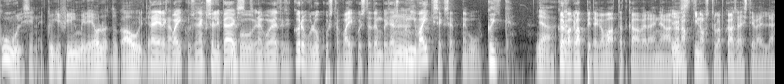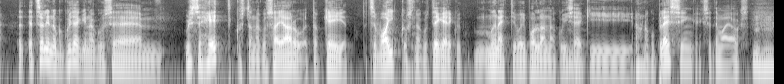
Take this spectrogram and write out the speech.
kuulsin neid, kuigi filmil ei olnud nagu audiot. täielik vaikus, nagu see oli peaaegu Just. nagu öeldakse, kõrvu lukustav vaikus, ta tõmbas järsku mm. nii vaikseks, et nagu kõik jaa, kõrvaklappidega vaatad ka veel, onju, aga Just. noh, kinos tuleb ka see hästi välja. et, see oli nagu kuidagi nagu see, minu arust see hetk, kus ta nagu sai aru, et okei okay,, et, et see vaikus nagu tegelikult mõneti võib olla nagu isegi noh, nagu blessing, eks ju, tema jaoks. Mm -hmm.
